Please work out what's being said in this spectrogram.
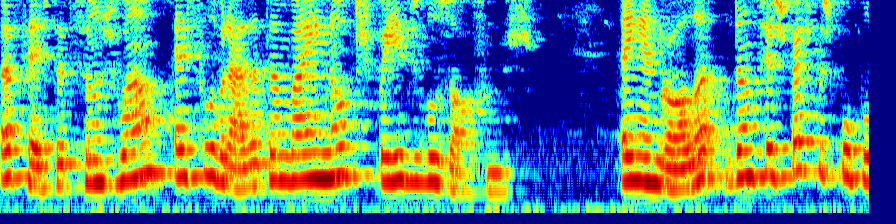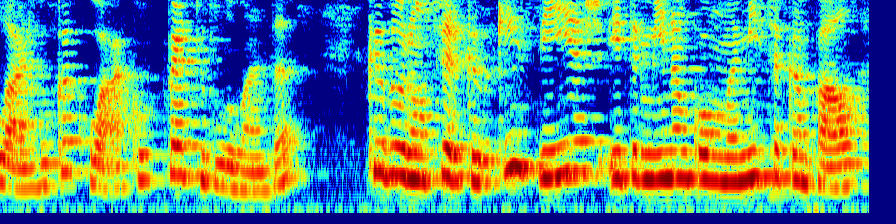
A festa de São João é celebrada também noutros países lusófonos. Em Angola, dão-se as festas populares do Cacoaco, perto de Luanda, que duram cerca de 15 dias e terminam com uma missa campal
